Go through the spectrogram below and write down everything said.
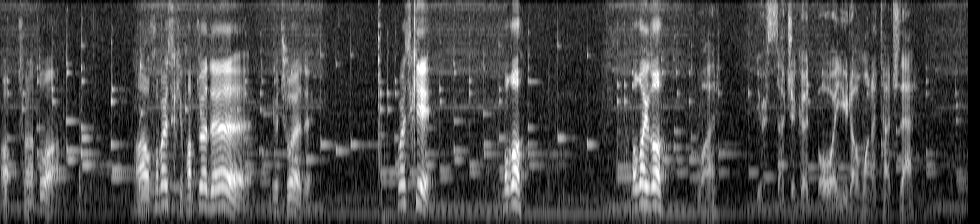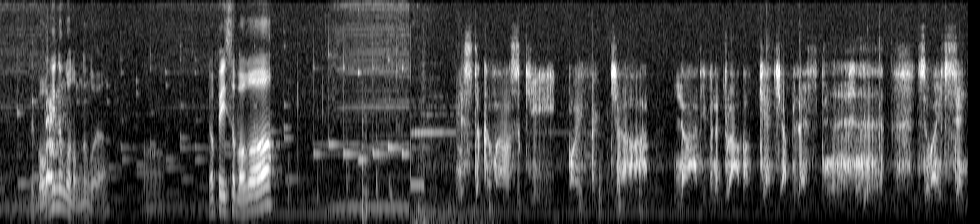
어 전화 또 와. 아 코발스키 밥 줘야 돼. 이거 주워야 돼. 코발스키 먹어. 먹어 이거. What? You're such a good boy, you don't want to touch that? 근데 먹이는 건 없는 거야. 어. 옆에 있어 먹어. Mr. Kowalski, perfect job. Not even a drop of ketchup left. so I've sent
